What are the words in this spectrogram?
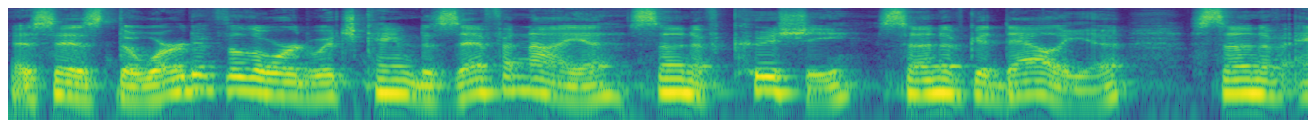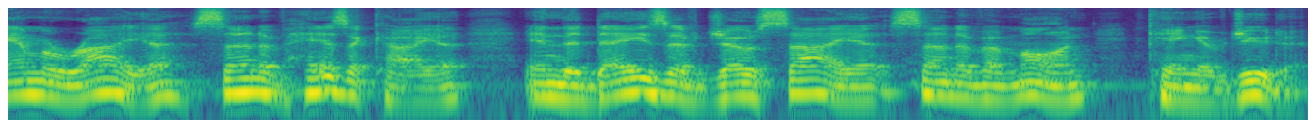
It says, The word of the Lord which came to Zephaniah, son of Cushi, son of Gedaliah, son of Amariah, son of Hezekiah, in the days of Josiah, son of Amon, king of Judah.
